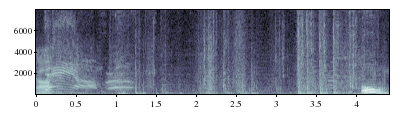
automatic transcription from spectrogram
Ah. Ooh.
